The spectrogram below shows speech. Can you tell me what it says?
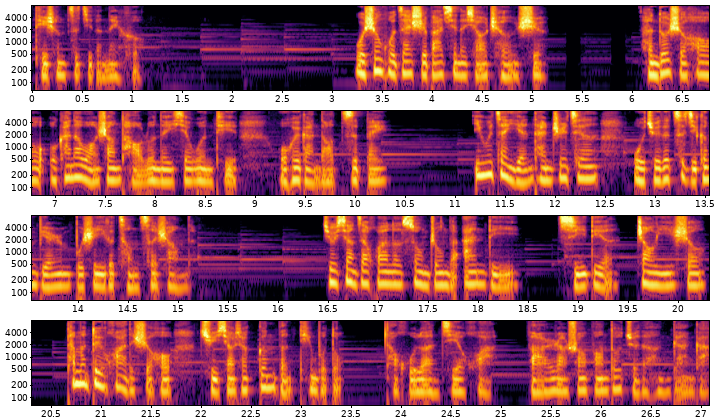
提升自己的内核。我生活在十八线的小城市，很多时候我看到网上讨论的一些问题，我会感到自卑，因为在言谈之间，我觉得自己跟别人不是一个层次上的。就像在《欢乐颂》中的安迪。起点赵医生，他们对话的时候，曲筱绡根本听不懂，他胡乱接话，反而让双方都觉得很尴尬。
